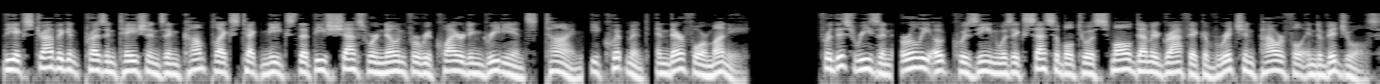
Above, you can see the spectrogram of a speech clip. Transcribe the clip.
The extravagant presentations and complex techniques that these chefs were known for required ingredients, time, equipment, and therefore money. For this reason, early haute cuisine was accessible to a small demographic of rich and powerful individuals.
